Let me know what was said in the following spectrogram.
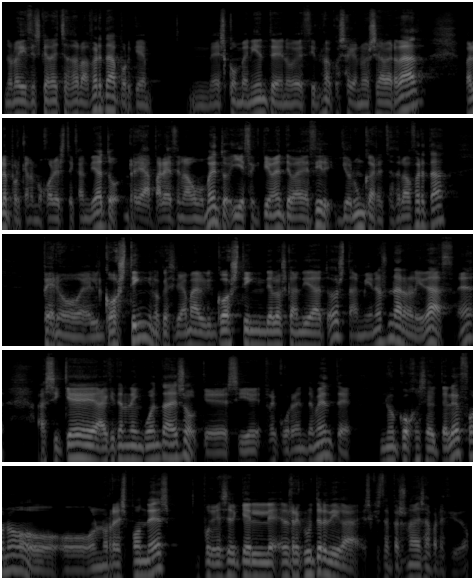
No le dices que ha rechazado la oferta porque es conveniente no decir una cosa que no sea verdad, ¿vale? Porque a lo mejor este candidato reaparece en algún momento y efectivamente va a decir, yo nunca rechacé la oferta, pero el ghosting, lo que se llama el ghosting de los candidatos, también es una realidad. ¿eh? Así que hay que tener en cuenta eso, que si recurrentemente no coges el teléfono o, no respondes, puede ser que el, el recruiter diga, es que esta persona ha desaparecido.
